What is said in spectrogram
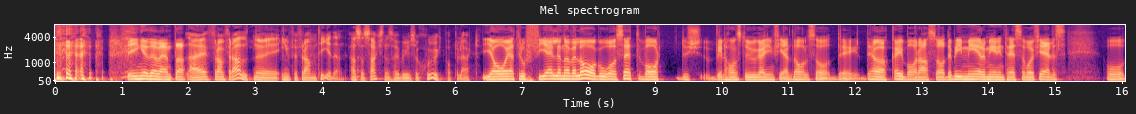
Det är inget att vänta. Nej framförallt nu inför framtiden. Alltså Saxnäs har ju blivit så sjukt populärt. Ja, och jag tror fjällen överlag, oavsett vart du vill ha en stuga i en fjälldal, så det, det ökar ju bara. Alltså, det blir mer och mer intresse att vara i fjälls. Och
